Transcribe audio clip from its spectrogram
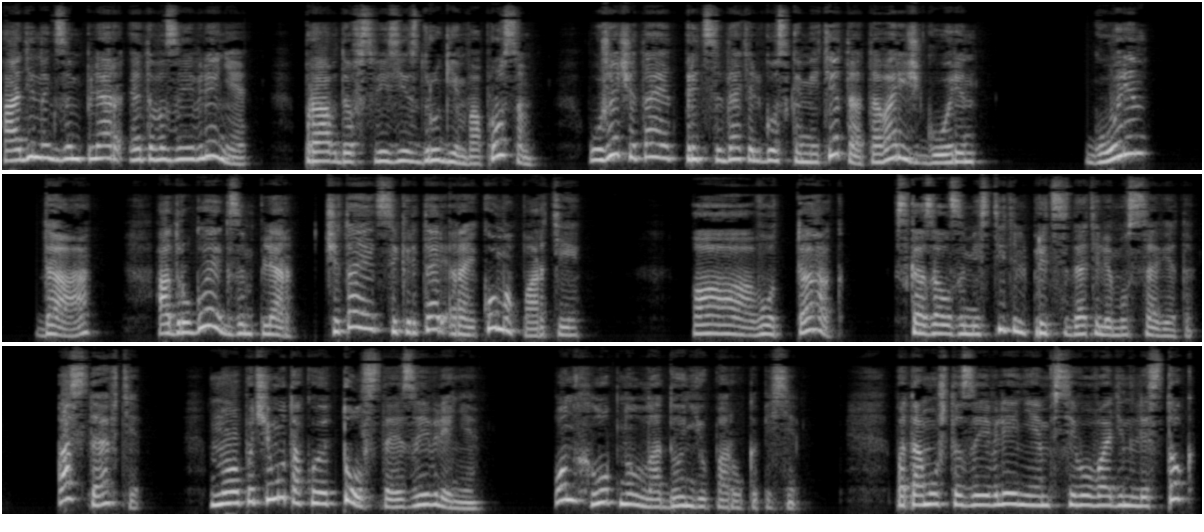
Один экземпляр этого заявления, правда, в связи с другим вопросом, уже читает председатель Госкомитета товарищ Горин». «Горин?» «Да. А другой экземпляр читает секретарь райкома партии». «А, вот так», — сказал заместитель председателя Моссовета. «Оставьте. Но почему такое толстое заявление?» Он хлопнул ладонью по рукописи. «Потому что заявлением всего в один листок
